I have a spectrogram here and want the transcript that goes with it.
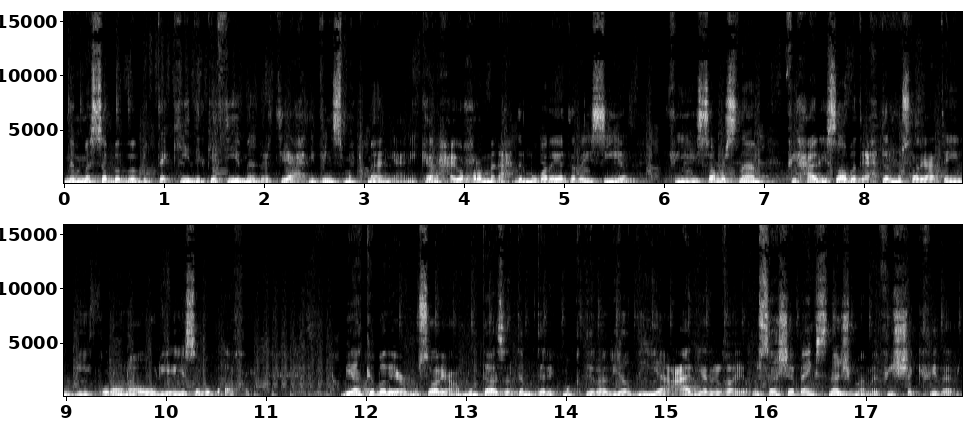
مما سبب بالتأكيد الكثير من الارتياح لفينس ماكمان يعني كان حيحرم من أحد المباريات الرئيسية في SummerSlam في حال إصابة إحدى المصارعتين بكورونا أو لأي سبب آخر. بيانكا بالير مصارعة ممتازة تمتلك مقدرة رياضية عالية للغاية وساشا بانكس نجمة ما فيش شك في ذلك.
